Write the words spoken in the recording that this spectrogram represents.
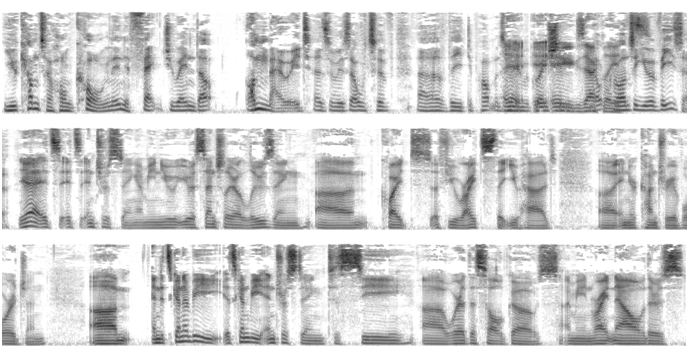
You come to Hong Kong, and in effect, you end up unmarried as a result of uh, the Department of Immigration it, it, exactly. not granting it's, you a visa. Yeah, it's it's interesting. I mean, you you essentially are losing um, quite a few rights that you had uh, in your country of origin. Um, and it's going to be it's to be interesting to see uh, where this all goes. I mean, right now there's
